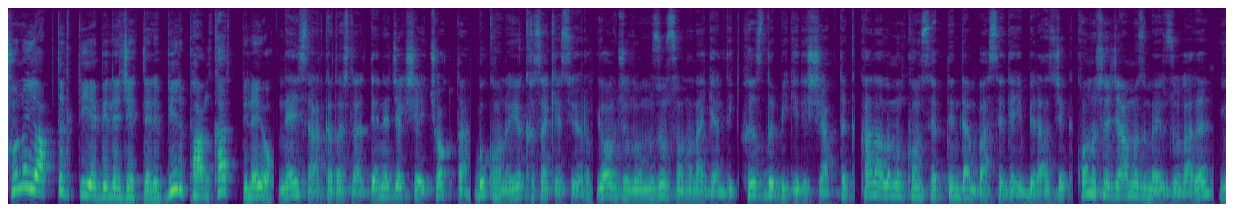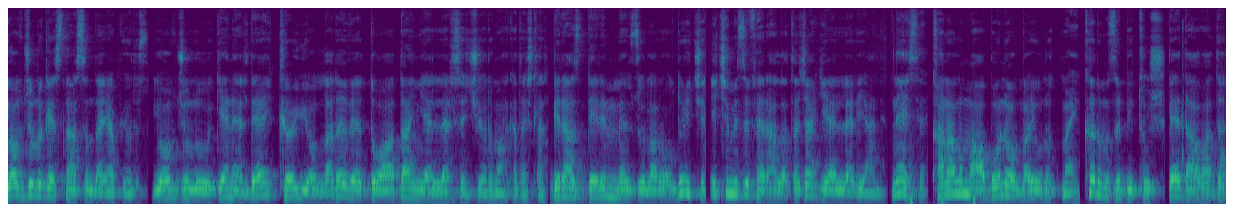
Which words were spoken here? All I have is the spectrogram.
Şunu yaptık diyebilecekleri bir pankart bile yok. Neyse arkadaşlar denecek şey çok da bu konuyu kısa kesiyorum. Yolculuğumuzun sonuna geldik. Hızlı bir giriş yaptık. Kanalımın konseptinden bahsedeyim birazcık. Konuşacağımız mevzuları yolculuk esnasında yapıyoruz. Yolculuğu genelde köy yolları ve doğadan yerler seçiyorum arkadaşlar. Biraz derin mevzular olduğu için içimizi ferahlatacak yerler yani. Neyse kanalıma abone olmayı unutmayın. Kırmızı bir tuş bedavadır,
